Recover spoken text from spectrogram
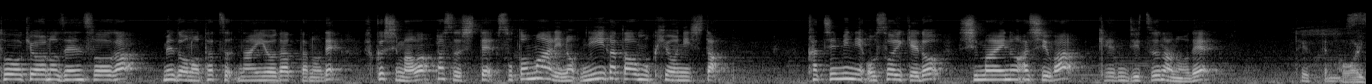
東京の前走が目処の立つ内容だったので福島はパスして外回りの新潟を目標にした勝ち身に遅いけどしまいの足は堅実なのでって言ってます、はい。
